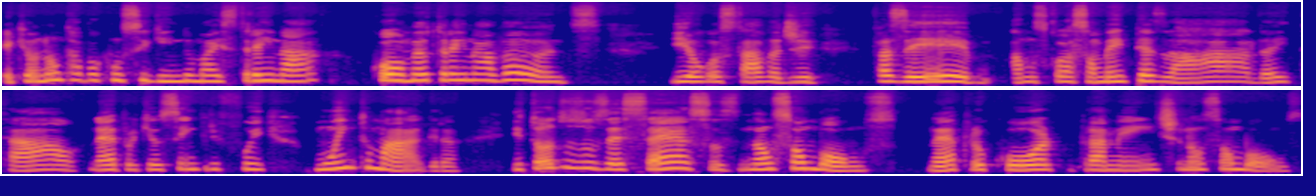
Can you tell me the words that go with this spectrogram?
é que eu não estava conseguindo mais treinar como eu treinava antes. E eu gostava de fazer a musculação bem pesada e tal, né? Porque eu sempre fui muito magra. E todos os excessos não são bons, né? Para o corpo, para a mente, não são bons.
